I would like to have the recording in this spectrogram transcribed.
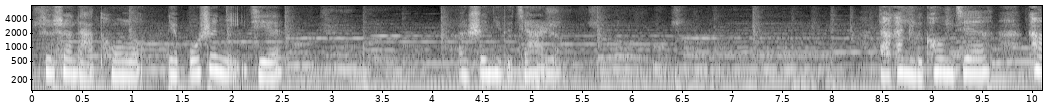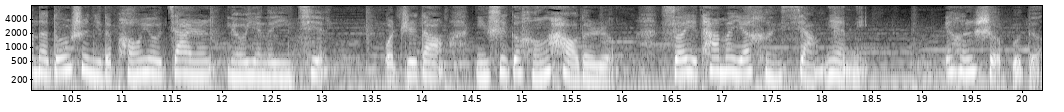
就算打通了。也不是你接，而是你的家人。打开你的空间，看的都是你的朋友、家人留言的一切。我知道你是个很好的人，所以他们也很想念你，也很舍不得。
